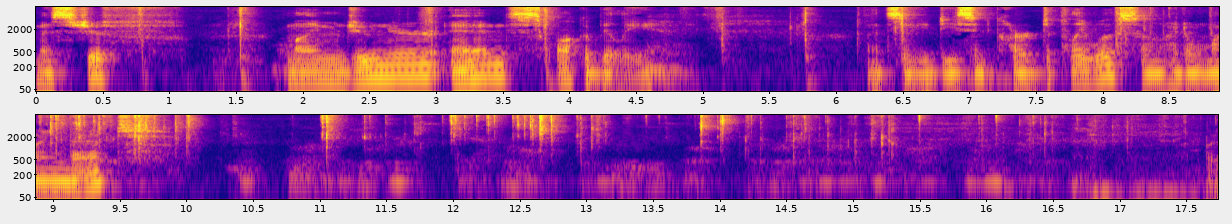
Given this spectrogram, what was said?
Mischief, Mime Jr., and Squawkabilly. That's a decent card to play with, so I don't mind that. But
